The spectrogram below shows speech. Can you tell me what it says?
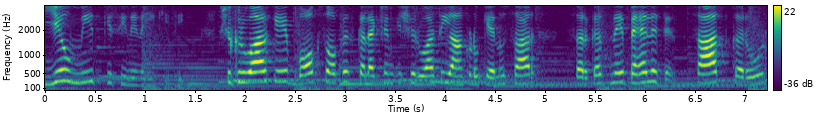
ये उम्मीद किसी ने नहीं की थी। शुक्रवार के बॉक्स ऑफ़िस कलेक्शन की शुरुआती आंकड़ों के अनुसार सर्कस ने पहले दिन सात करोड़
